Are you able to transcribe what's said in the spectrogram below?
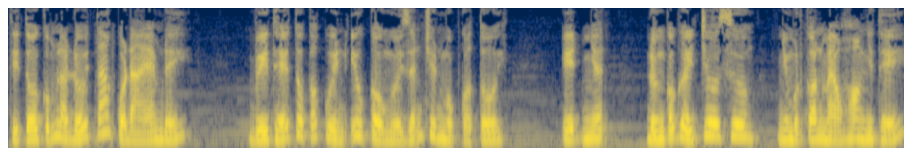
thì tôi cũng là đối tác của đài em đấy. Vì thế tôi có quyền yêu cầu người dẫn chuyên mục của tôi. Ít nhất, đừng có gầy trơ xương như một con mèo hoang như thế.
